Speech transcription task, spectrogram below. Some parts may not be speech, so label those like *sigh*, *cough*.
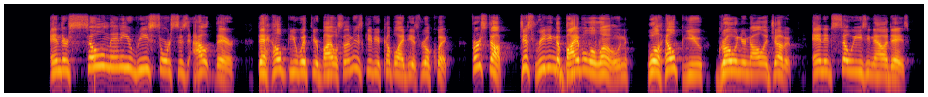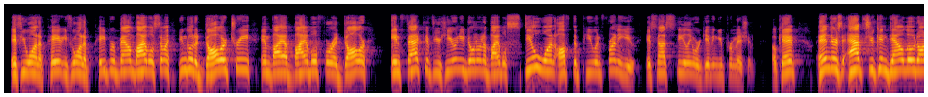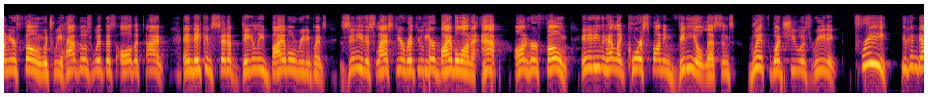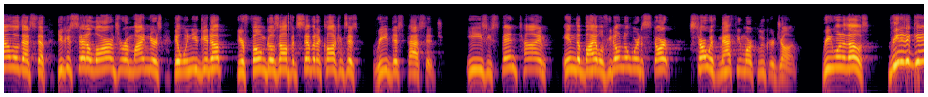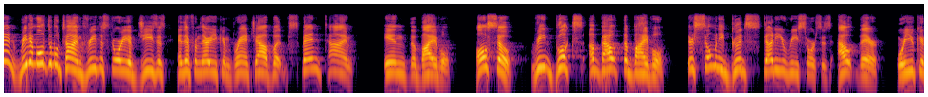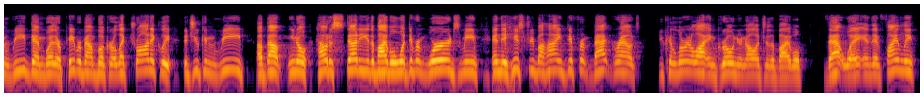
And there's so many resources out there that help you with your Bible. So let me just give you a couple ideas real quick. First up, just reading the Bible alone will help you grow in your knowledge of it. And it's so easy nowadays. If you want a pay, if you want a paper bound Bible, someone you can go to Dollar Tree and buy a Bible for a dollar. In fact, if you're here and you don't own a Bible, steal one off the pew in front of you. It's not stealing, we're giving you permission. Okay? And there's apps you can download on your phone, which we have those with us all the time. And they can set up daily Bible reading plans. Zinni this last year read through her Bible on an app on her phone. And it even had like corresponding video lessons with what she was reading. Free. You can download that stuff. You can set alarms or reminders that when you get up, your phone goes off at 7 o'clock and says, read this passage. Easy. Spend time in the Bible. If you don't know where to start, start with Matthew, Mark, Luke, or John. Read one of those. Read it again. Read it multiple times. Read the story of Jesus, and then from there you can branch out. But spend time in the Bible. Also, read books about the Bible. There's so many good study resources out there where you can read them, whether a paperbound book or electronically, that you can read about, you know, how to study the Bible, what different words mean, and the history behind different backgrounds. You can learn a lot and grow in your knowledge of the Bible that way. And then finally,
